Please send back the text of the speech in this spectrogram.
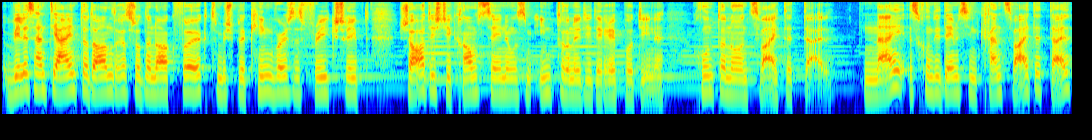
Weil es haben die einen oder anderen schon danach gefragt. Zum Beispiel King vs. Freak schreibt, schade ist die Kampfszene aus dem Intro nicht in der Repo drin. Kommt da noch ein zweiter Teil? Nein, es kommt in dem Sinn kein zweiter Teil.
